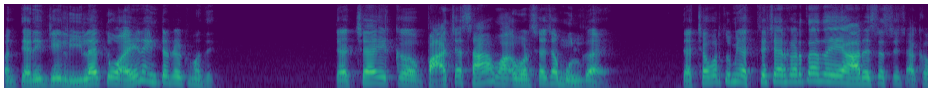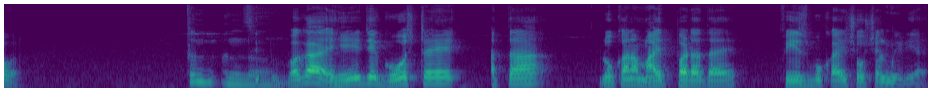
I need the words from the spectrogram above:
पण त्यांनी जे लिहिलं आहे तो आहे ना इंटरनेटमध्ये. त्याच्या एक अ, पाच या सहा वा वर्षाचा मुलगा आहे. त्याच्यावर तुम्ही अत्याचार करतात हे आर एस एसच्या शाखावर? बघा हे जे गोष्ट आहे आता लोकांना माहीत पडत आहे. फेसबुक आहे सोशल मीडिया आहे.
